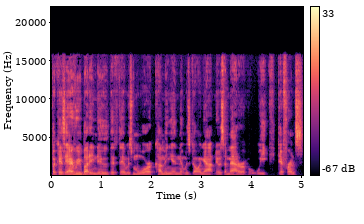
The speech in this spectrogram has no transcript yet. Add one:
because everybody knew that there was more coming in that was going out, and it was a matter of a week difference.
